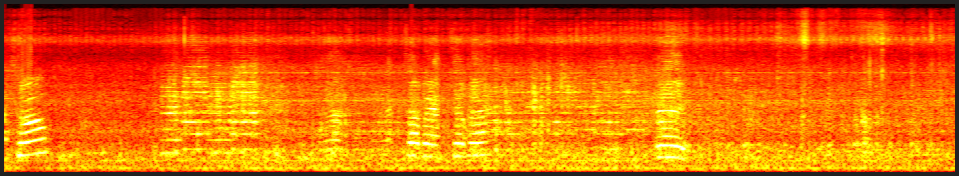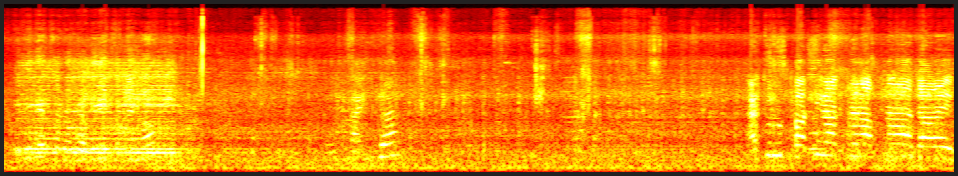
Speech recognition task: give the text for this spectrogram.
আসো একটা ব্যাগ একটা ব্যাগ এই এতটুকু বাকি রাখবেন আপনারা যারা এই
